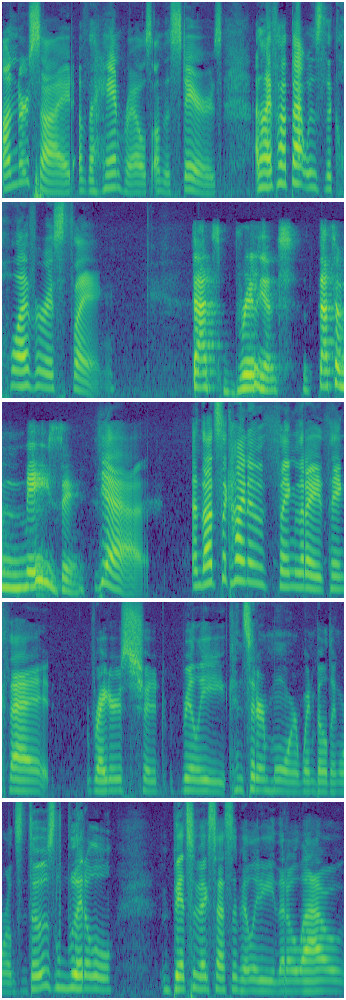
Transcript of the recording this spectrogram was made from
underside of the handrails on the stairs. And I thought that was the cleverest thing. That's brilliant. That's amazing. Yeah. And that's the kind of thing that I think that writers should really consider more when building worlds. Those little bits of accessibility that allow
